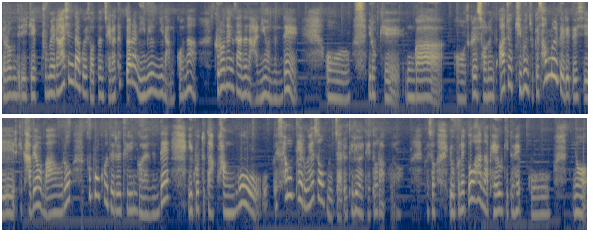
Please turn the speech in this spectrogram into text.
여러분들이 이게 구매를 하신다고 해서 어떤 제가 특별한 이면이 남거나 그런 행사는 아니었는데, 어, 이렇게 뭔가 어, 그래서 저는 아주 기분 좋게 선물 드리듯이 이렇게 가벼운 마음으로 쿠폰 코드를 드린 거였는데 이것도 다 광고 형태로 해서 문자를 드려야 되더라고요. 그래서 요번에 또 하나 배우기도 했고, 어,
